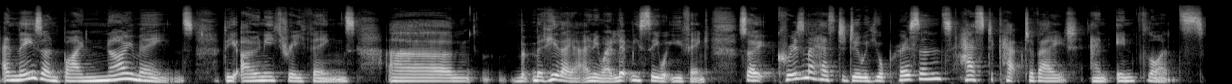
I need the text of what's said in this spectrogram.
And these are by no means the only three things. Um, but, but here they are. Anyway, let me see what you think. So charisma has to do with your presence, has to captivate and influence.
